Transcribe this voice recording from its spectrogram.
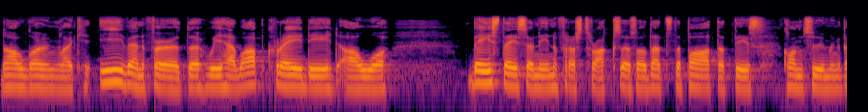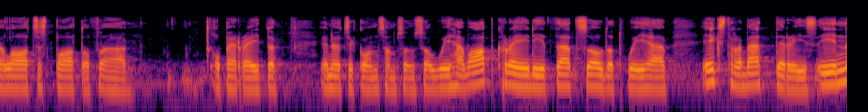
now going like even further. We have upgraded our base station infrastructure, so that's the part that is consuming the largest part of uh, operator energy consumption. So we have upgraded that so that we have extra batteries in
